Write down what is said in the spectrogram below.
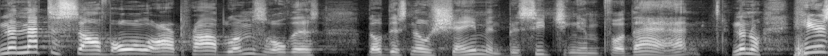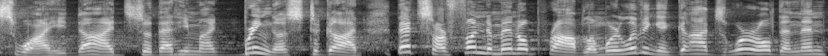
no, not to solve all our problems, though there's, though there's no shame in beseeching him for that. No, no. Here's why he died, so that he might bring us to God. That's our fundamental problem. We're living in God's world, and then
